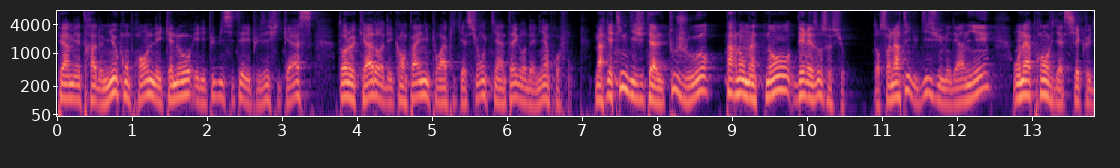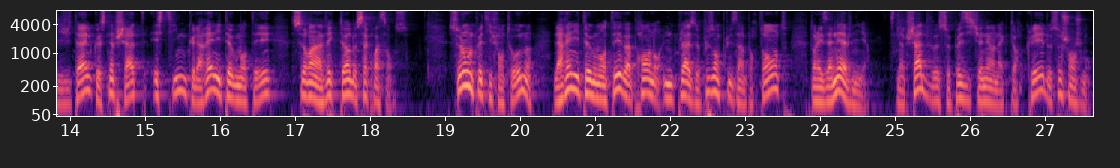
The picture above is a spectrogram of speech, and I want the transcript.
permettra de mieux comprendre les canaux et les publicités les plus efficaces dans le cadre des campagnes pour applications qui intègrent des liens profonds. Marketing digital toujours, parlons maintenant des réseaux sociaux. Dans son article du 18 mai dernier, on apprend via Siècle Digital que Snapchat estime que la réalité augmentée sera un vecteur de sa croissance. Selon le petit fantôme, la réalité augmentée va prendre une place de plus en plus importante dans les années à venir. Snapchat veut se positionner en acteur clé de ce changement.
